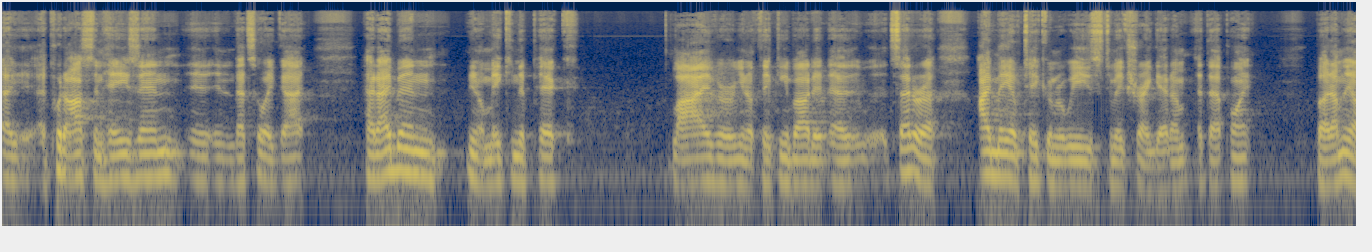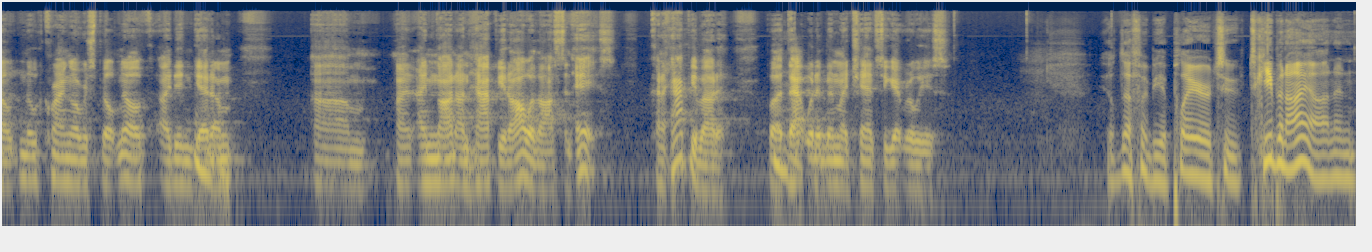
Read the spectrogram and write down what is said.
I I put Austin Hays in, and and that's who I got. Had I been you know making the pick live or you know thinking about it, uh, et cetera, I may have taken Ruiz to make sure I get him at that point. But I'm you know no crying over spilt milk. I didn't get him. Um, I, I'm not unhappy at all with Austin Hays. Kind of happy about it, but that would have been my chance to get Ruiz. he'll definitely be a player to to keep an eye on and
